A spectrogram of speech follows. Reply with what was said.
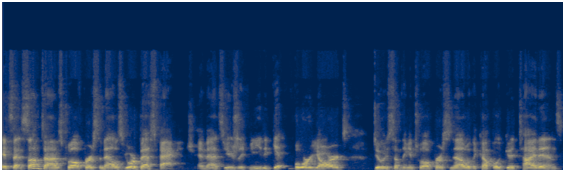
it's that sometimes 12 personnel is your best package, and that's usually if you need to get four yards doing something in 12 personnel with a couple of good tight ends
